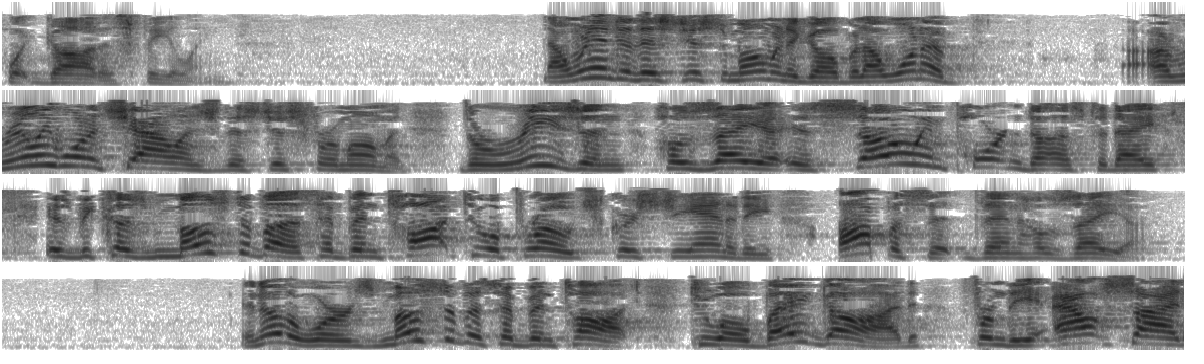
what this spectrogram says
what God is feeling. Now, I went into this just a moment ago, but I want to, I really want to challenge this just for a moment. The reason Hosea is so important to us today is because most of us have been taught to approach Christianity opposite than Hosea. In other words, most of us have been taught to obey God from the outside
